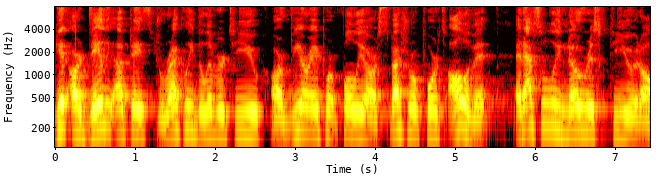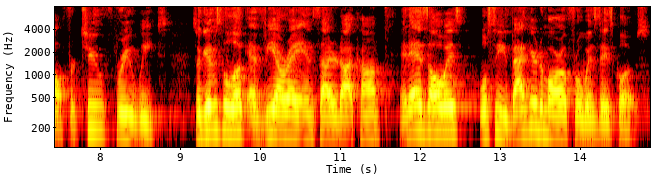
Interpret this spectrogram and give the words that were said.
Get our daily updates directly delivered to you, our VRA portfolio, our special reports, all of it at absolutely no risk to you at all for two free weeks. So give us a look at VRAinsider.com. And as always, we'll see you back here tomorrow for Wednesday's close.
